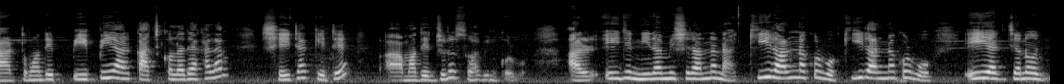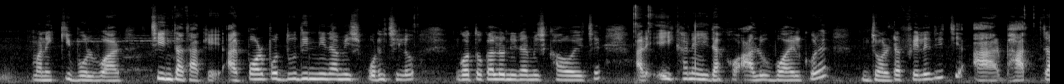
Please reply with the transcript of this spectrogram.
আর তোমাদের পেঁপে আর কাঁচকলা দেখালাম, সেইটা কেটে আমাদের জন্য সোয়াবিন করব। আর এই যে নিরামিষ রান্না না, কি রান্না করব, কি রান্না করব, এই এক যেন মানে কি বলব আর, চিন্তা থাকে আর পরপর দুদিন নিরামিষ পড়েছিল, গতকালও নিরামিষ খাওয়া হয়েছে আর এইখানে এই দেখো, আলু বয়েল করে জলটা ফেলে দিচ্ছি, আর ভাতটা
